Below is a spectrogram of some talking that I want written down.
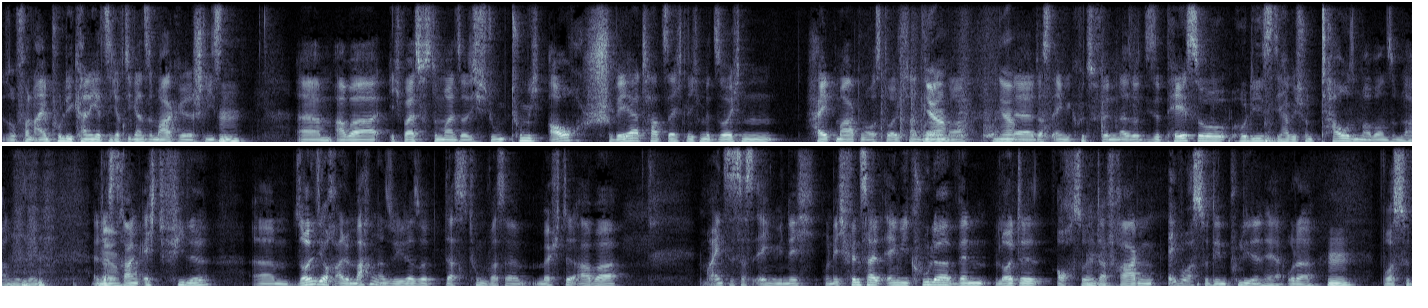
so von einem Pulli kann ich jetzt nicht auf die ganze Marke schließen. Mhm. Ähm, aber ich weiß, was du meinst. Also ich tu, tu mich auch schwer tatsächlich mit solchen Hype-Marken aus Deutschland, sag Ja, ich mal, ja. äh, das irgendwie cool zu finden. Also diese Peso-Hoodies, die habe ich schon tausendmal bei uns im Laden gesehen. Äh, das Ja. tragen echt viele. Ähm, sollen sie auch alle machen, also jeder soll das tun, was er möchte, aber meins ist das irgendwie nicht. Und ich finde es halt irgendwie cooler, wenn Leute auch so hinterfragen, ey, wo hast du den Pulli denn her? Oder wo hast du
